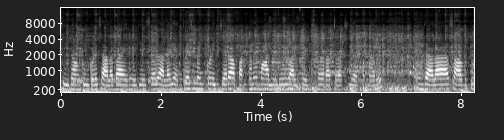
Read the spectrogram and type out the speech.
సీను అంకుల్ కూడా చాలా బాగా ఎంజాయ్ చేశారు. అలాగే ఎంకరేజ్మెంట్ కూడా ఇచ్చారు. ఆ పక్కనే మా అల్లుడు వాళ్ళ ఫ్రెండ్స్తో రచ్చరచ్చ చేస్తున్నారు. ఇంకా అలా సాగుతూ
